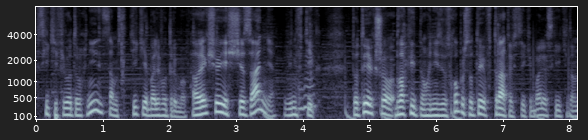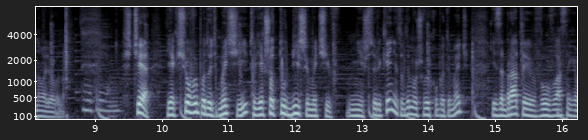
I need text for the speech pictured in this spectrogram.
скільки фіолетових ніндзь, сам стільки я балів отримав. Але якщо є щезання, він втік. То ти, якщо блакитного ніндзю схопиш, то ти втратиш стільки балів, скільки там намальовано. Неприємно. Ще, якщо випадуть мечі, то якщо тут більше мечів, ніж сюрікенів, то ти можеш вихопити меч і забрати в власника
